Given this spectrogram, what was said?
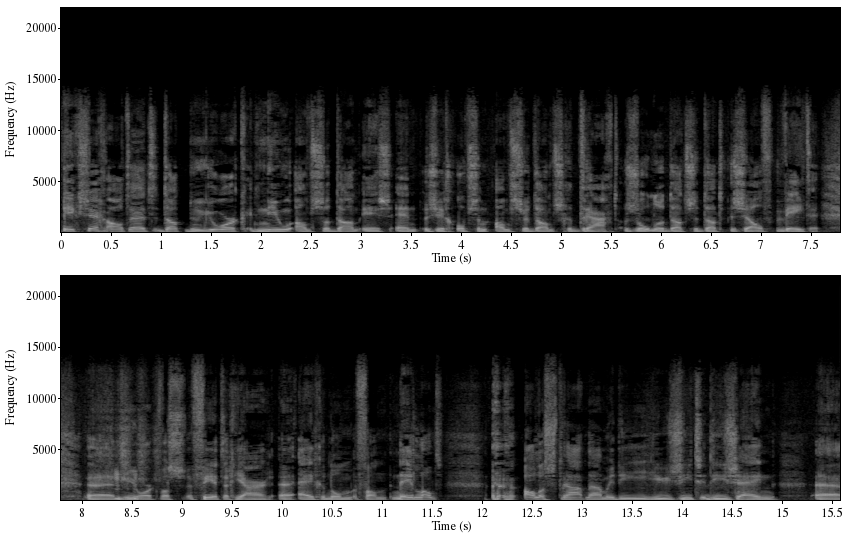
Ik zeg altijd dat New York nieuw Amsterdam is en zich op zijn Amsterdams gedraagt zonder dat ze dat zelf weten. Uh, New York was 40 jaar uh, eigendom van Nederland. Alle straatnamen die je hier ziet, die zijn uh,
